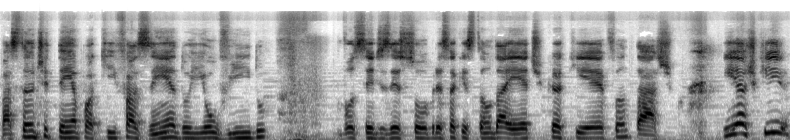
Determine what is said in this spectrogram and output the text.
bastante tempo aqui fazendo e ouvindo você dizer sobre essa questão da ética, que é fantástico. E acho que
